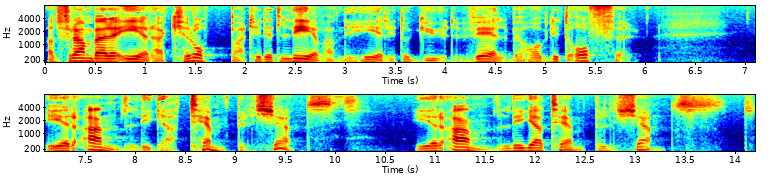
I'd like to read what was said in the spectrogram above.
att frambära era kroppar till ett levande, heligt och Gud välbehagligt offer. Er andliga tempeltjänst. Er andliga tempeltjänst.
